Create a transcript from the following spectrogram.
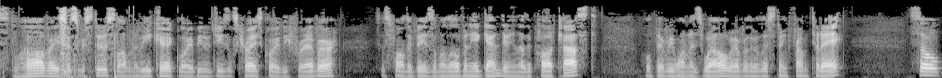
Slava Jesus Christus, Slava Navika, glory be to Jesus Christ, glory be forever. This is Father Basil Malovany again, doing another podcast. Hope everyone is well wherever they're listening from today. So,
